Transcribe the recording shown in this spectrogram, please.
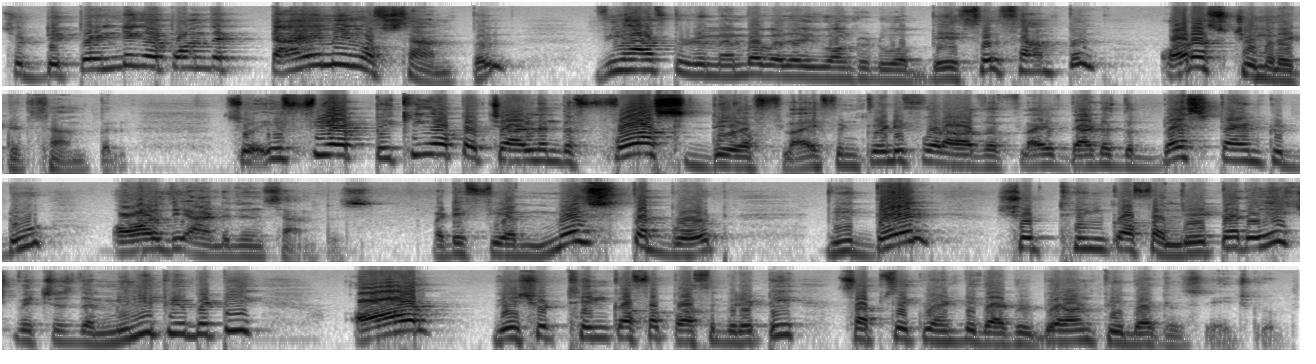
So depending upon the timing of sample, we have to remember whether you want to do a basal sample or a stimulated sample. So if we are picking up a child in the first day of life, in 24 hours of life, that is the best time to do all the androgen samples. But if we have missed the boat, we then should think of a later age, which is the mini puberty, or we should think of a possibility subsequently that will be around pubertal stage group.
